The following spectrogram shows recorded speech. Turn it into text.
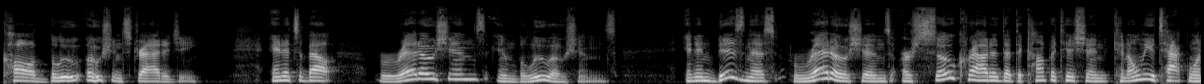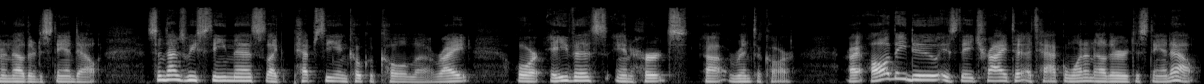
called Blue Ocean Strategy, and it's about red oceans and blue oceans. And in business, red oceans are so crowded that the competition can only attack one another to stand out. Sometimes we've seen this like Pepsi and Coca Cola, right? Or Avis and Hertz uh, Rent a Car right? All they do is they try to attack one another to stand out.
